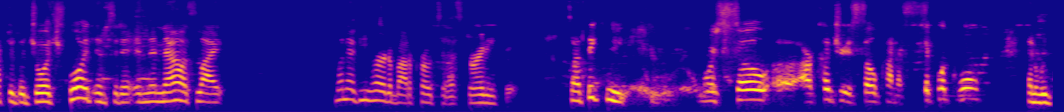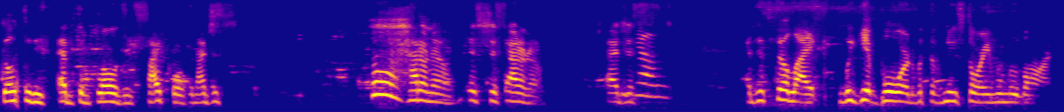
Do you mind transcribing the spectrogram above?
after the George Floyd incident. And then now it's like, when have you heard about a protest or anything? So I think we we're so uh, our country is so kind of cyclical, and we go through these ebbs and flows and cycles. And I just, oh, I don't know. It's just I don't know. I just yeah. I just feel like we get bored with the news story and we move on.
